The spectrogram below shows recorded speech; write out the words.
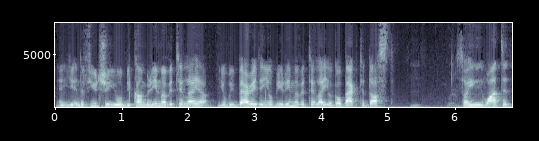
in the future you will become rima v'teleya. You'll be buried and you'll be rima v'teleya. You'll go back to dust. So he wanted,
